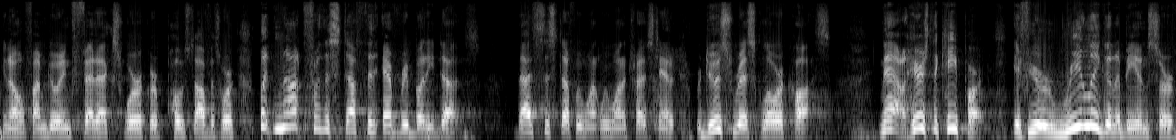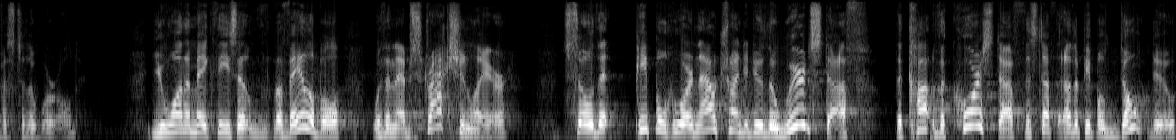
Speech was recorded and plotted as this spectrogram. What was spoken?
you know, if I'm doing FedEx work or post office work, but not for the stuff that everybody does. That's the stuff we want, we want to try to standard. Reduce risk, lower costs. Now, here's the key part. If you're really going to be in service to the world, you want to make these available with an abstraction layer so that people who are now trying to do the weird stuff, the, co- the core stuff, the stuff that other people don't do,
